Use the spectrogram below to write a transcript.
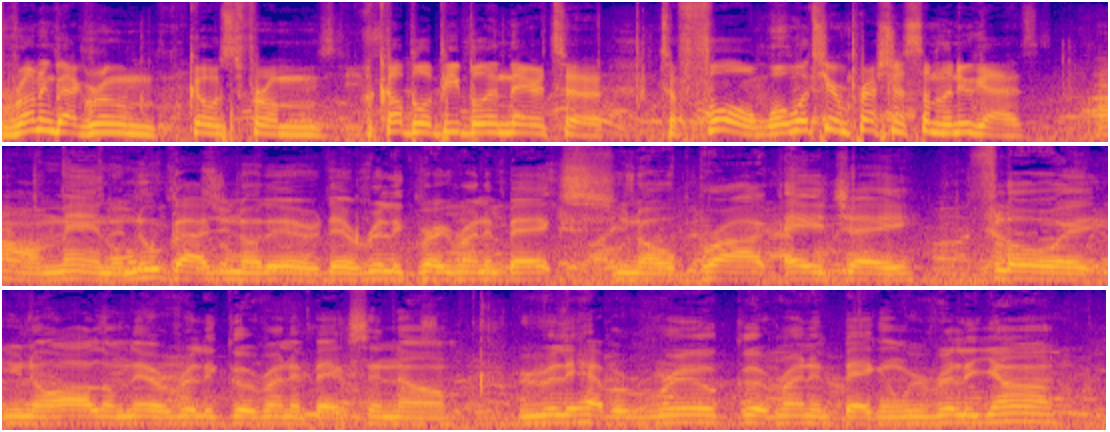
Running back room goes from a couple of people in there to to full. Well, what's your impression of some of the new guys? Oh man, the new guys, you know, they're they're really great running backs. You know, Brock, AJ, Floyd. You know, all of them, they're really good running backs, and um, we really have a real good running back, and we're really young,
